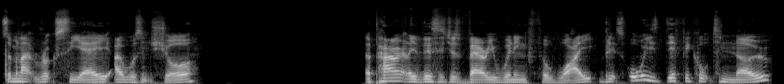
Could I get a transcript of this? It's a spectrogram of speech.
something like rook c8, I wasn't sure. Apparently this is just very winning for white, but it's always difficult to know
